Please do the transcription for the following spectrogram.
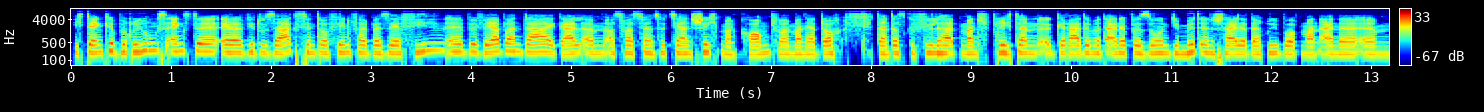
Ich denke, Berührungsängste, äh, wie du sagst, sind auf jeden Fall bei sehr vielen äh, Bewerbern da, egal ähm, aus was für einer sozialen Schicht man kommt, weil man ja doch dann das Gefühl hat, man spricht dann äh, gerade mit einer Person, die mitentscheidet darüber, ob man eine ähm,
